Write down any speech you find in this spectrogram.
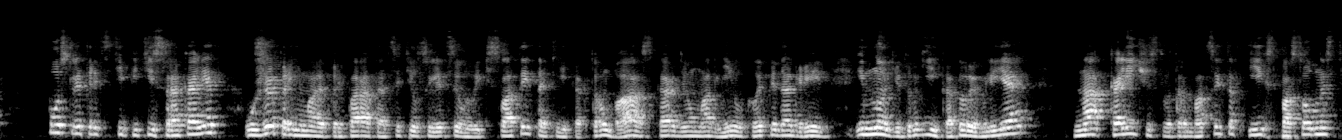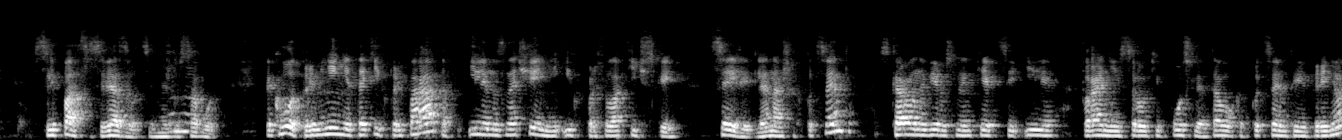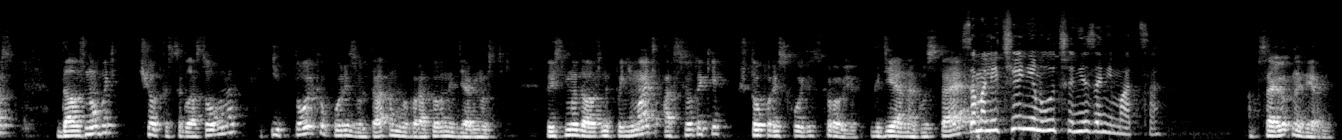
после 35-40 лет уже принимают препараты ацетилсалициловой кислоты, такие как тромбаз, кардиомагнил, клопидогрель и многие другие, которые влияют на количество тромбоцитов и их способность слипаться, связываться между угу. собой. Так вот, применение таких препаратов или назначение их в профилактической цели для наших пациентов с коронавирусной инфекцией или в ранние сроки после того, как пациент ее перенес, должно быть четко согласовано и только по результатам лабораторной диагностики. То есть мы должны понимать, а все-таки, что происходит с кровью, где она густая. Самолечением лучше не заниматься. Абсолютно верно.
